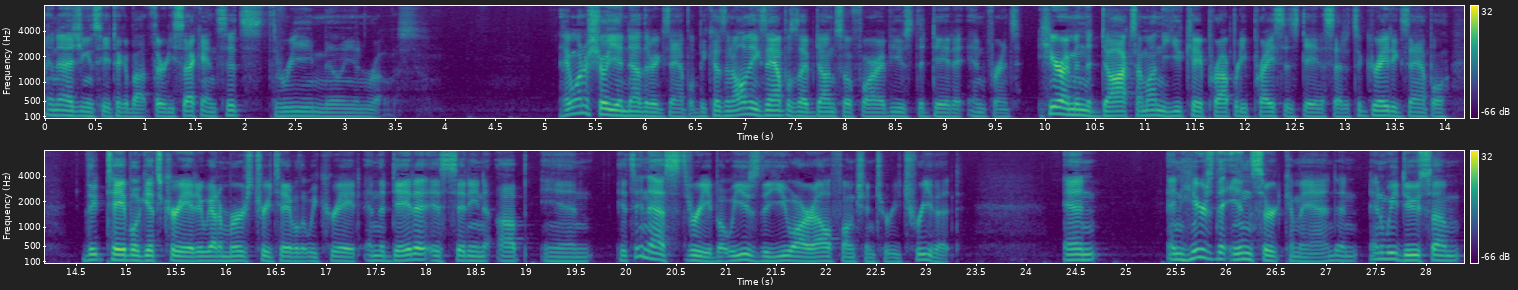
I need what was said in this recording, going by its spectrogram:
And as you can see, it took about 30 seconds. It's 3 million rows. I want to show you another example because in all the examples I've done so far, I've used the data inference. Here I'm in the docs. I'm on the UK property prices data set. It's a great example. The table gets created. We got a merge tree table that we create, and the data is sitting up in, it's in S3, but we use the URL function to retrieve it. And and here's the insert command, and, and we do some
